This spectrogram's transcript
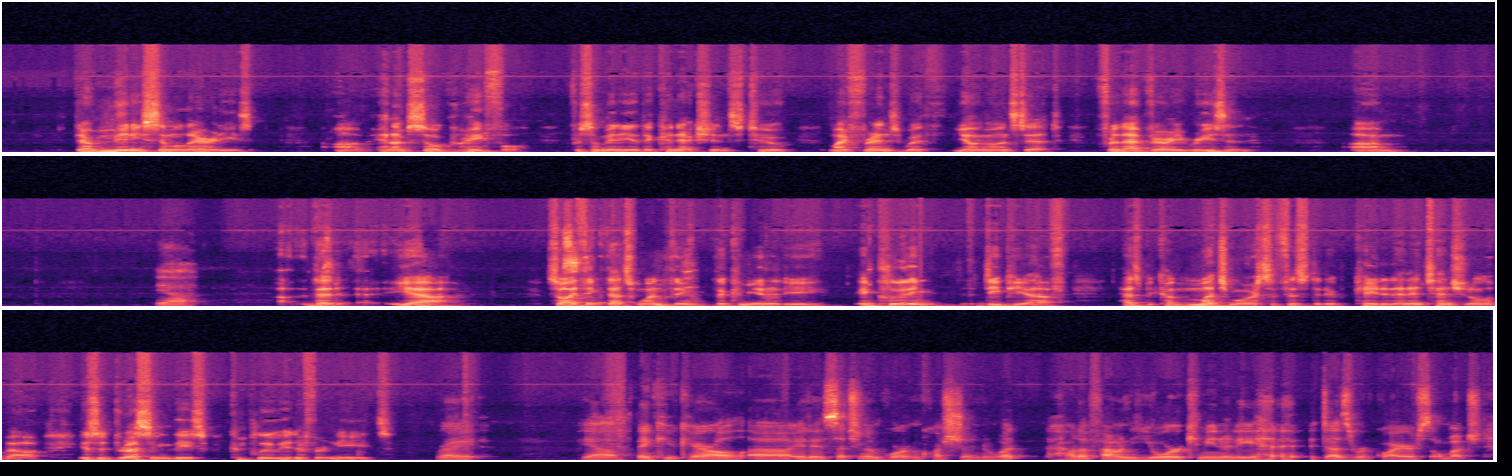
There are many similarities um, and i'm so grateful for so many of the connections to my friends with young onset for that very reason um, yeah uh, that yeah so I think that's one thing the community, including DPF, has become much more sophisticated and intentional about is addressing these completely different needs. Right. Yeah. Thank you, Carol. Uh, it is such an important question. What, how to found your community? it does require so much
